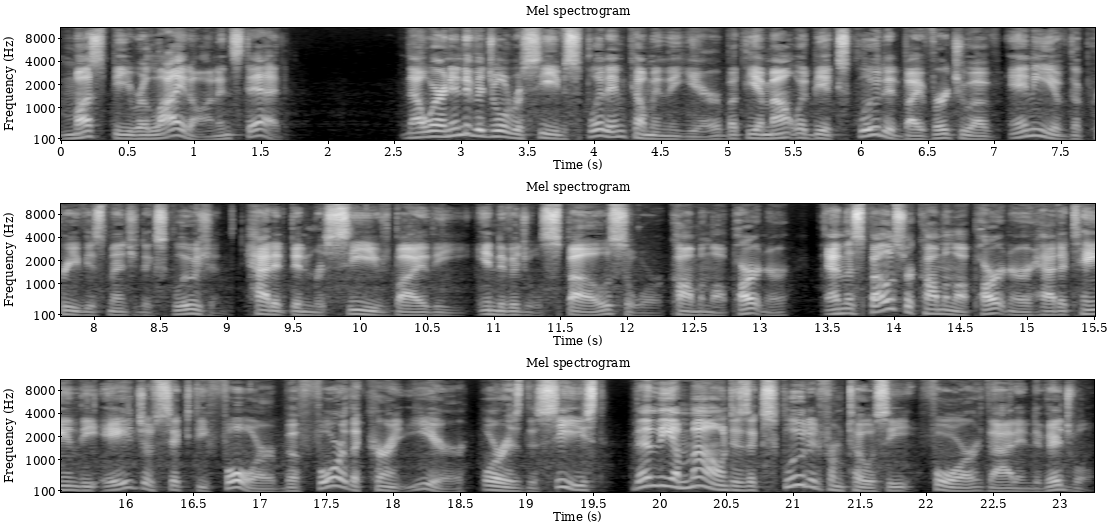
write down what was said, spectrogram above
must be relied on instead. Now, where an individual receives split income in the year, but the amount would be excluded by virtue of any of the previous mentioned exclusions, had it been received by the individual's spouse or common law partner, and the spouse or common law partner had attained the age of 64 before the current year or is deceased, then the amount is excluded from TOSI for that individual.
